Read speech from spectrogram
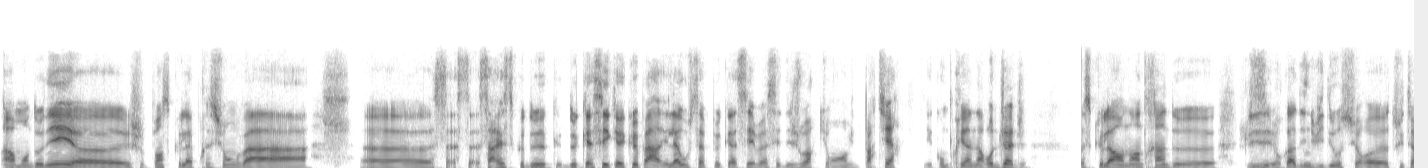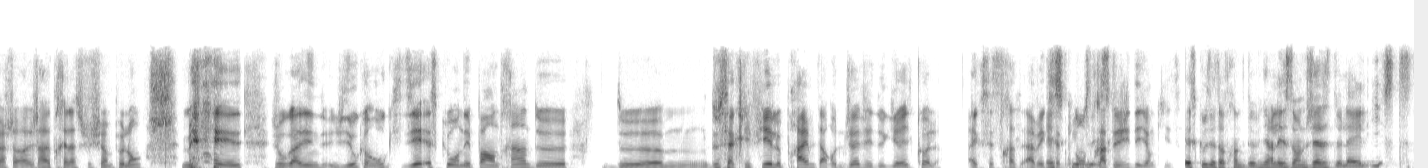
à un moment donné, euh, je pense que la pression va. ça, risque de, casser quelque part. Et là où ça peut casser, bah, c'est des joueurs qui ont envie de partir, y compris un Aaron Judge. Parce que là, on est en train de. Je, regardais une vidéo sur euh, Twitter, j'arrêterai là parce que je suis un peu long. Mais je regardais une, vidéo gros qui disait est-ce qu'on n'est pas en train de, de, euh, de sacrifier le prime d'Aaron Judge et de Gary Cole avec cette, avec cette non-stratégie des Yankees? Est-ce que vous êtes en train de devenir les Angels de la L East?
